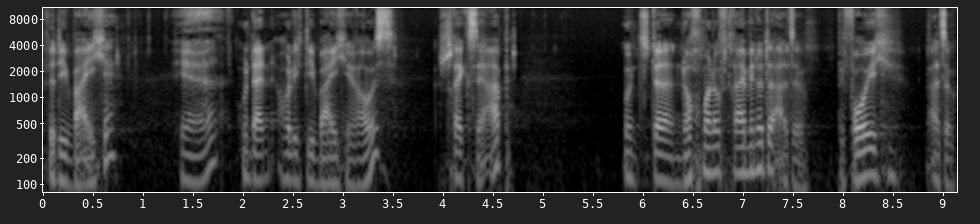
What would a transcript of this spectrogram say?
für die Weiche Ja. und dann hole ich die Weiche raus, schrecke sie ab und stelle dann nochmal auf drei Minuten, also bevor ich, also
